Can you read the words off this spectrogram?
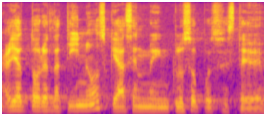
hay autores latinos que hacen incluso pues este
